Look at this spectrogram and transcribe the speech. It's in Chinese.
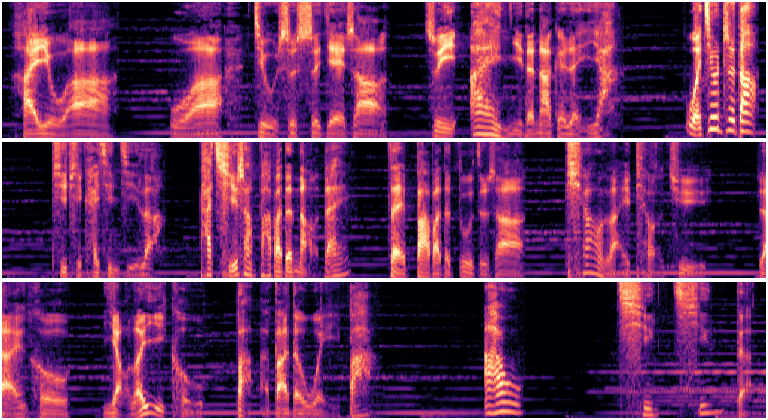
还有啊，我就是世界上最爱你的那个人呀！我就知道。皮皮开心极了，他骑上爸爸的脑袋。在爸爸的肚子上跳来跳去，然后咬了一口爸爸的尾巴，啊呜，轻轻的。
